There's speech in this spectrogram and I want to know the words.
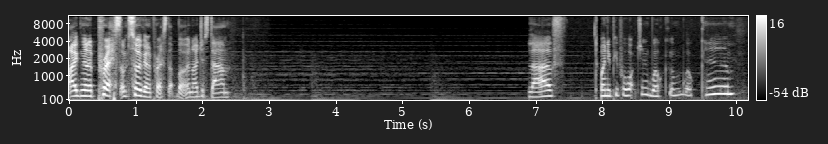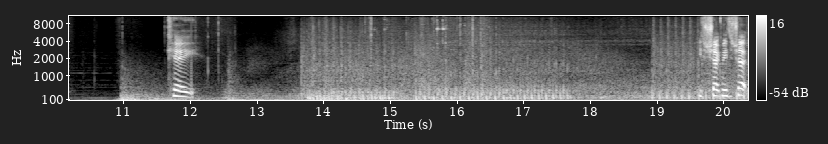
I'm gonna press, I'm so gonna press that button, I just am. Live. 20 people watching, welcome, welcome. Okay. To check, need to check.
